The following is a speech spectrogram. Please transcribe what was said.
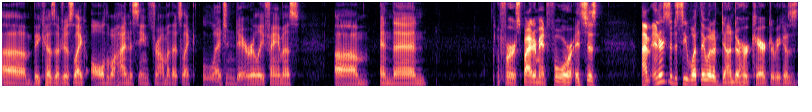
um because of just like all the behind the scenes drama that's like legendarily famous. Um and then for Spider-Man 4, it's just I'm interested to see what they would have done to her character because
